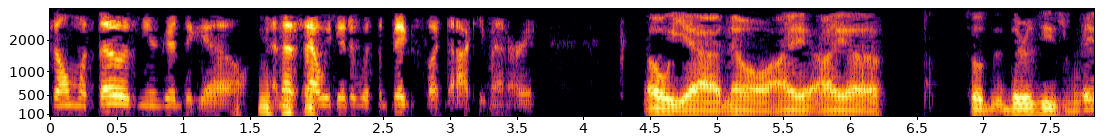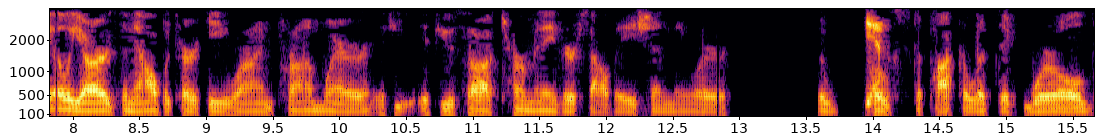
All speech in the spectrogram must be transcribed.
film with those and you're good to go. And that's how we did it with the Bigfoot documentary. Oh yeah, no, I I uh so th- there's these rail yards in Albuquerque where I'm from where if you if you saw Terminator Salvation, they were the post-apocalyptic world.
